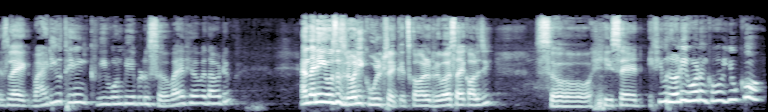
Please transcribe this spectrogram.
He's like, Why do you think we won't be able to survive here without you? And then he used this really cool trick. It's called reverse psychology. So he said, If you really want to go, you go.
